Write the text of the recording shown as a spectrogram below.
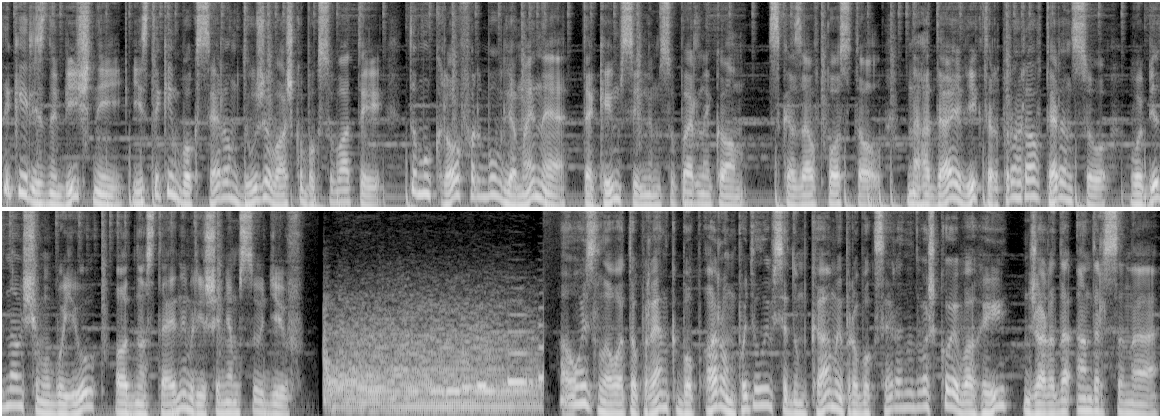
Такий різнобічний, і з таким боксером дуже важко боксувати. Тому Кроуфорд був для мене таким сильним суперником, сказав Постол. Нагадаю, Віктор програв Теренсу в об'єднавчому бою одностайним рішенням суддів. А ось глава Топренк Боб Аром поділився думками про боксера надважкої ваги Джареда Андерсона.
